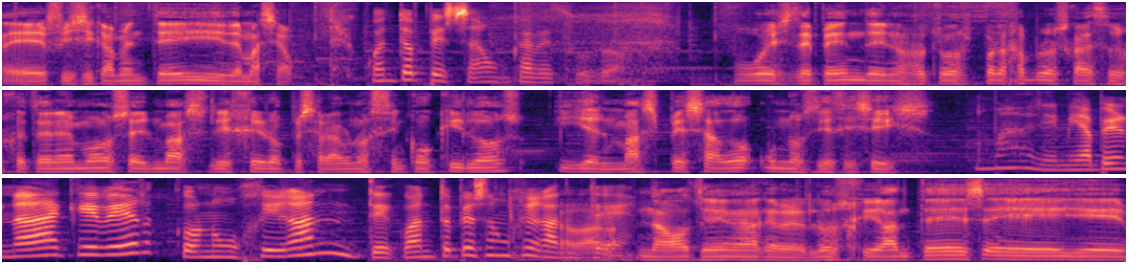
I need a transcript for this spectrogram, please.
eh, físicamente y demasiado. ¿Cuánto pesa un cabezudo? Pues depende. Nosotros, por ejemplo, los cabezudos que tenemos, el más ligero pesará unos 5 kilos y el más pesado unos 16. Madre mía, pero nada que ver con un gigante. ¿Cuánto pesa un gigante? No, tiene nada que ver. Los gigantes, eh,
